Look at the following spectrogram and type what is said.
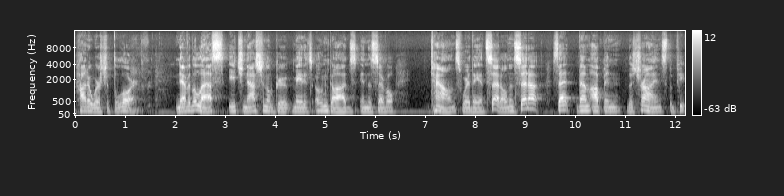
how to worship the Lord. Nevertheless, each national group made its own gods in the several towns where they had settled and set up set them up in the shrines the pe-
